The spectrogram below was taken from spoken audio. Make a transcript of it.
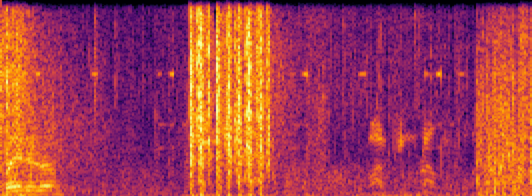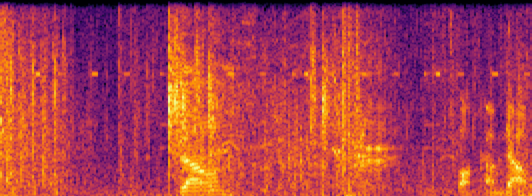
Plated him. Down. Fuck, I'm down.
